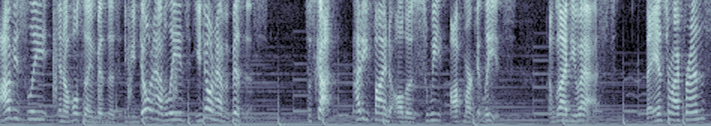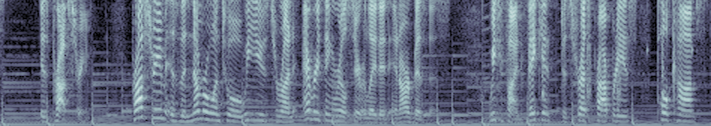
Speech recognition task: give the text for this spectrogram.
Obviously, in a wholesaling business, if you don't have leads, you don't have a business. So Scott, how do you find all those sweet off-market leads? I'm glad you asked. The answer, my friends, is PropStream. PropStream is the number one tool we use to run everything real estate related in our business. We can find vacant, distressed properties, pull comps,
